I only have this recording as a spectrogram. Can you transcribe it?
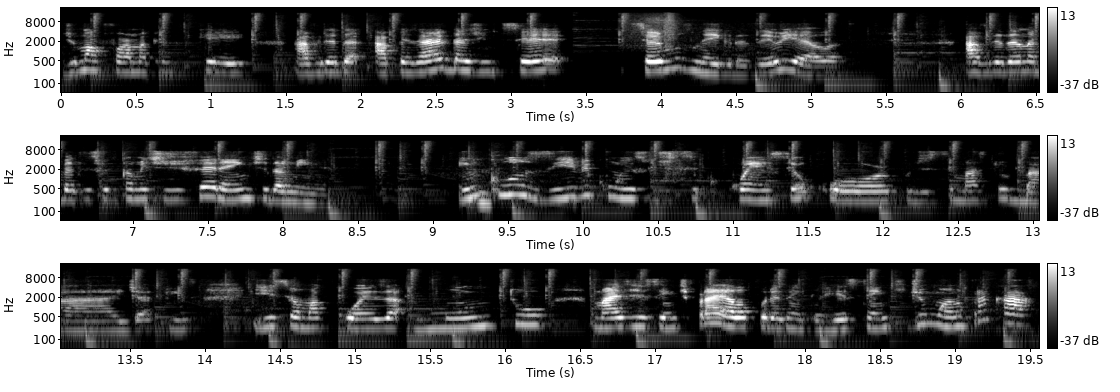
de uma forma que eu fiquei. A vida da, apesar da gente ser, sermos negras, eu e ela, a vida da Ana Beatriz foi totalmente diferente da minha. Inclusive com isso de se conhecer o corpo, de se masturbar, de afins. Isso é uma coisa muito mais recente para ela, por exemplo, recente de um ano para cá.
